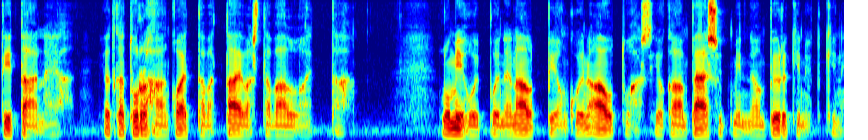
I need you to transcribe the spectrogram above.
titaaneja, jotka turhaan koettavat taivasta valloittaa. Lumihuippuinen Alppi on kuin autuas, joka on päässyt minne on pyrkinytkin,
